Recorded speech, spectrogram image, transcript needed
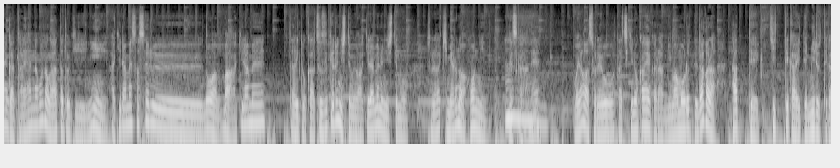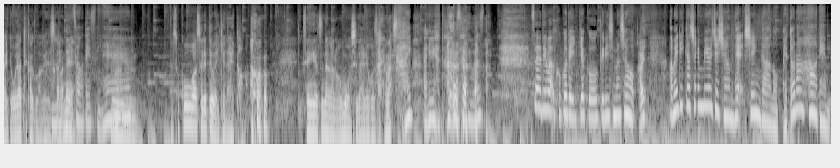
なんか大変なことがあった時に諦めさせるのはまあ諦めたりとか続けるにしても諦めるにしてもそれは決めるのは本人ですからね。親はそれを立ち木の陰から見守るってだから立って切って書いて見るって書いて親って書くわけですからうんね、そうですうね、ん。そこを忘れてはいけないと。僭越ながら思う次第でございます。はいありがとうございます。さあではここで一曲お送りしましょう。はいアメリカ人ミュージシャンでシンガーのペトラ・ハーデン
